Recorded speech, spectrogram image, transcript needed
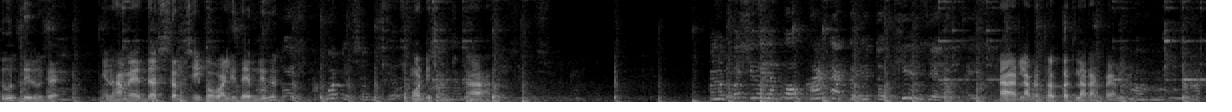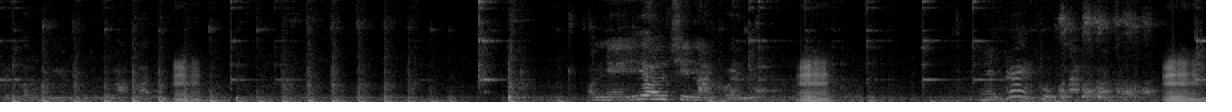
દૂધ લીધું છે. એના સામે દસ ચમચી પૌવા લીધા એમ લીધું મોટી ચમચી હો. અને પછી ઓલા બહુ ઘાટા કર્યું તો ખીર જેવા થઈ હા એટલે આપણે થોડા પતલા રાખવા એમ? ને? નાખવાનું. અને એલચી નાખવાની. હમ અને ડ્રાય ફ્રૂટ નાખવાનું. હમ.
